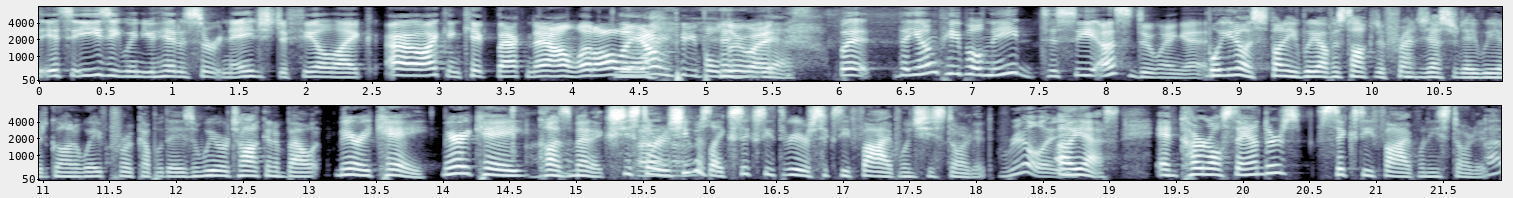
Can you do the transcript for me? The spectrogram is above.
it's easy when you hit a certain age to feel like, oh, I can kick back now and let all the yeah. young people do it. yes. But the young people need to see us doing it. Well, you know, it's funny. We I was talking to friends yesterday. We had gone away for a couple days, and we were talking about Mary Kay. Mary Kay oh. Cosmetics. She started. Uh-huh. She was like sixty three or sixty five when she started. Really? Oh yes. And Colonel Sanders sixty five when he started. Oh.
